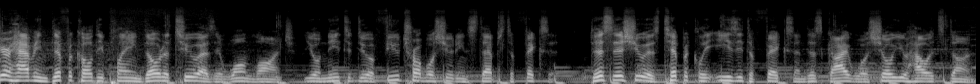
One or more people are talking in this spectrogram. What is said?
you're having difficulty playing Dota 2 as it won't launch, you'll need to do a few troubleshooting steps to fix it. This issue is typically easy to fix and this guide will show you how it's done.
